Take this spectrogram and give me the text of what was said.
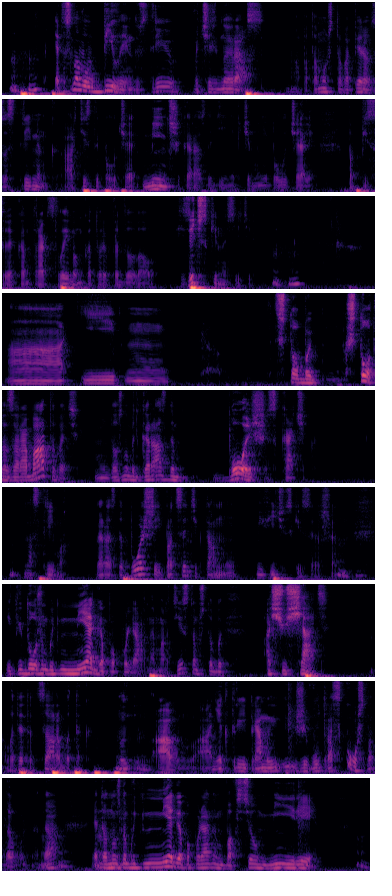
Мгм. Это снова убило индустрию в очередной раз. А, Потому что, во-первых, за стриминг артисты получают меньше гораздо денег, чем они получали, подписывая контракт с лейбом, который продавал физический носитель. Мгм. А, И чтобы что-то зарабатывать, ну, должно быть гораздо больше скачек на стримах. Гораздо больше, и процентик там ну, мифический совершенно. И ты должен быть мега популярным артистом, чтобы ощущать вот этот заработок. Ну, а, а некоторые прямо и живут роскошно довольно, да? Это нужно быть мега популярным во всем мире,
